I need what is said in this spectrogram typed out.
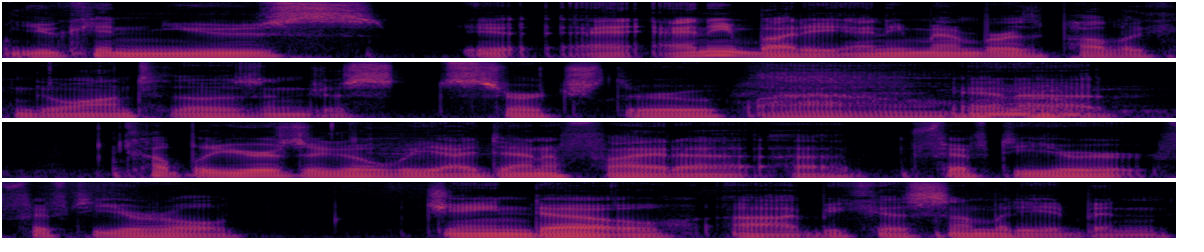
you can use anybody, any member of the public can go onto those and just search through. Wow. And uh, a couple years ago, we identified a 50 year 50 year old Jane Doe uh, because somebody had been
